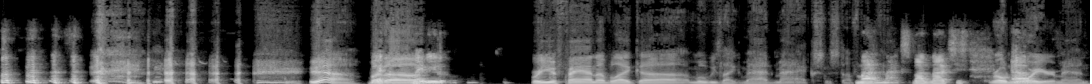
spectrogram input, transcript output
yeah, but uh, maybe were you a fan of like uh movies like Mad Max and stuff? Mad like Max. Mad Max is? Road uh, Warrior, man.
